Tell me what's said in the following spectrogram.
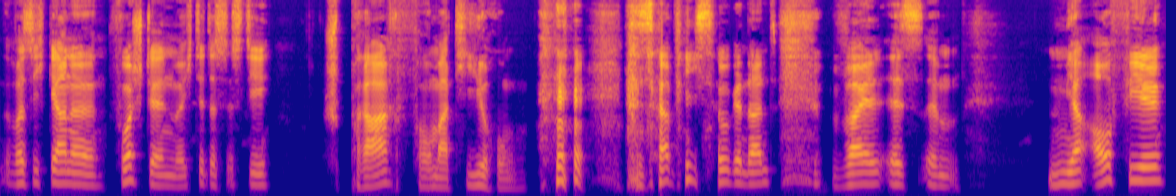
was ich gerne vorstellen möchte, das ist die Sprachformatierung. das habe ich so genannt, weil es ähm, mir auffiel,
